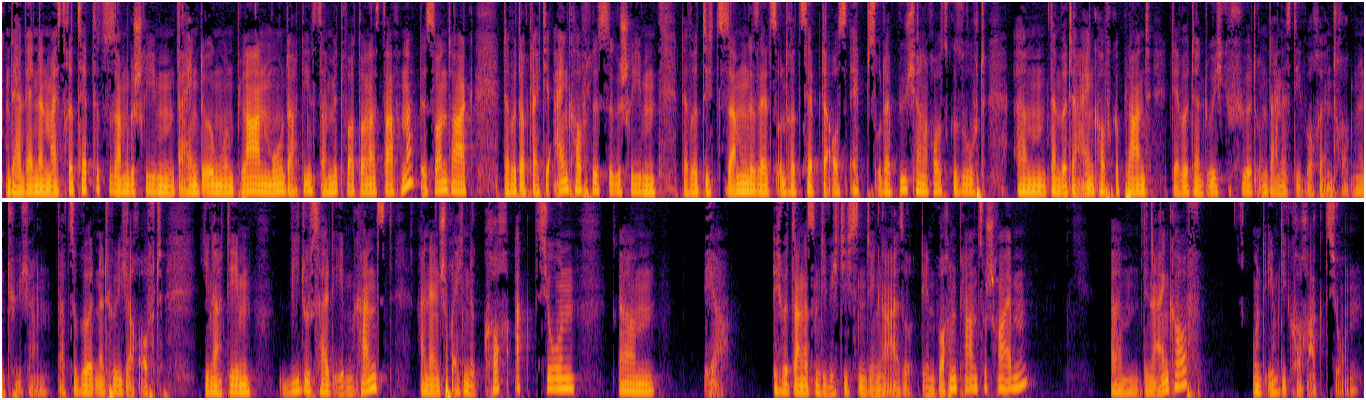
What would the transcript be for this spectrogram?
Da werden dann meist Rezepte zusammengeschrieben. Da hängt irgendwo ein Plan, Montag, Dienstag, Mittwoch, Donnerstag, ne, bis Sonntag. Da wird auch gleich die Einkaufsliste geschrieben. Da wird sich zusammengesetzt und Rezepte aus Apps oder Büchern rausgesucht. Ähm, dann wird der Einkauf geplant. Der wird dann durchgeführt und dann ist die Woche in trockenen Tüchern. Dazu gehört natürlich auch oft, je nachdem, wie du es halt eben kannst, eine entsprechende Kochaktion. Ähm, ja, ich würde sagen, das sind die wichtigsten Dinge. Also den Wochenplan zu schreiben, ähm, den Einkauf und eben die Kochaktion.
